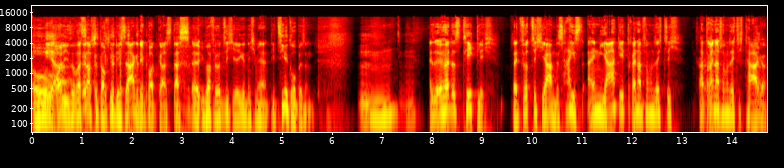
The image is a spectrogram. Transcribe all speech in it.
oh, Ja. Olli, sowas darfst du doch hier nicht sagen im Podcast, dass äh, über 40-Jährige nicht mehr die Zielgruppe sind. Mhm. Also er hört es täglich, seit 40 Jahren. Das heißt, ein Jahr geht 365, hat 365 Tage.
